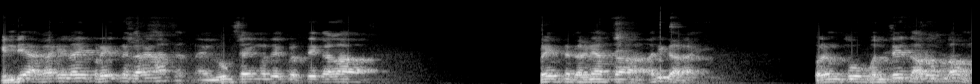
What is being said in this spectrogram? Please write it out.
इंडिया आघाडीलाही प्रयत्न करायला हरकत नाही. लोकशाहीमध्ये प्रत्येकाला प्रयत्न करण्याचा अधिकार आहे. परंतु भलतेच आरोप लावून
